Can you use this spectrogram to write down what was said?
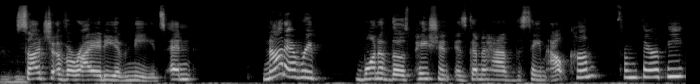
mm-hmm. such a variety of needs. And not every one of those patient is going to have the same outcome from therapy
